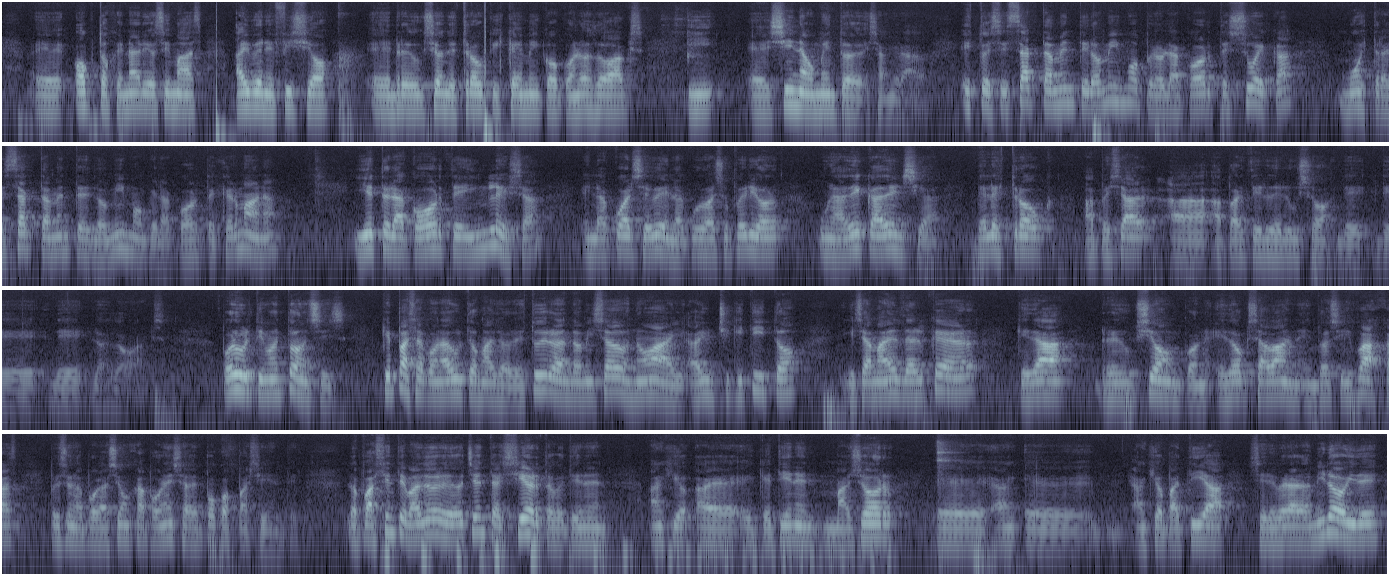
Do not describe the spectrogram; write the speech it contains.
octogenarios y más, hay beneficio en reducción de stroke isquémico con los DOACs y eh, sin aumento de sangrado. Esto es exactamente lo mismo, pero la cohorte sueca muestra exactamente lo mismo que la cohorte germana, y esto es la cohorte inglesa, en la cual se ve en la curva superior una decadencia del stroke a pesar a, partir del uso de, los DOACs. Por último, entonces, ¿Qué pasa con adultos mayores? Estudios randomizados no hay. Hay un chiquitito que se llama Elder Care, que da reducción con edoxaban en dosis bajas, pero es una población japonesa de pocos pacientes. Los pacientes mayores de 80 es cierto que tienen, eh, que tienen mayor angiopatía cerebral amiloide.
